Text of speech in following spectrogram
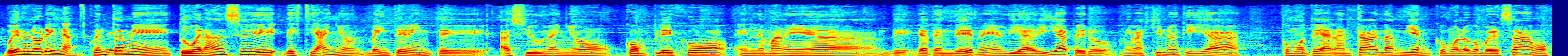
Bueno, Lorena, cuéntame tu balance de este año, 2020. Ha sido un año complejo en la manera de, de atender en el día a día, pero me imagino que ya como te adelantaba también, como lo conversábamos,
